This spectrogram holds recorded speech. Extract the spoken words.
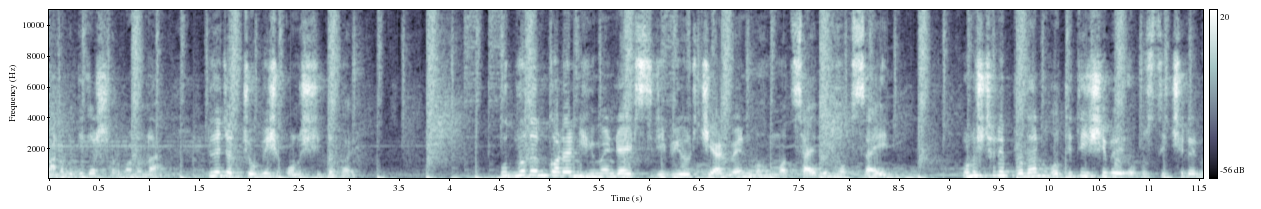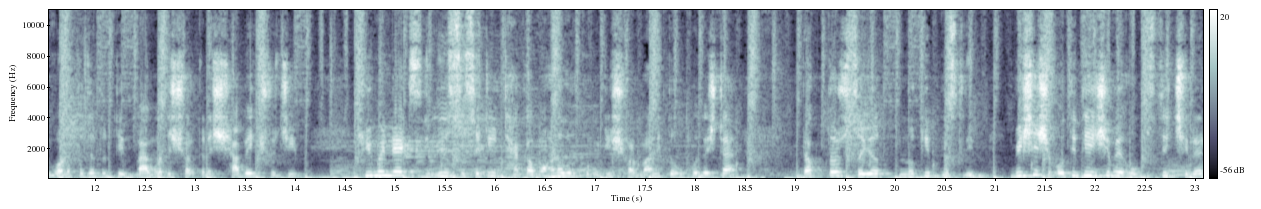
মানবাধিকার সম্মাননা দুই হাজার চব্বিশ অনুষ্ঠিত হয়। উদ্বোধন করেন হিউম্যান রাইটস রিভিউর চেয়ারম্যান মোহাম্মদ সাইদুল হক সাইদ। অনুষ্ঠানে প্রধান অতিথি হিসেবে উপস্থিত ছিলেন গণপ্রজাতন্ত্রী বাংলাদেশ সরকারের সাবেক সচিব human rights review society Dhaka মহানগর কমিটির সম্মানিত উপদেষ্টা ডক্টর সৈয়দ নকিব মুসলিম। বিশেষ অতিথি হিসেবে উপস্থিত ছিলেন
